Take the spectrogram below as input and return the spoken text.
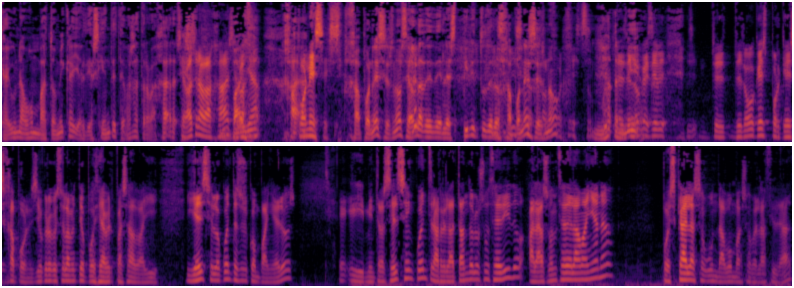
que hay una bomba atómica y al día siguiente te vas a trabajar. Se va a trabajar, Vaya, japoneses. japoneses, ¿no? Se habla del espíritu de los japoneses, ¿no? Madre mía. de, luego que es porque es japonés. Yo creo que solamente podía haber pasado allí. Y él se lo cuenta a sus compañeros. Eh, y mientras él se encuentra relatando lo sucedido, a las 11 de la mañana pues cae la segunda bomba sobre la ciudad.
